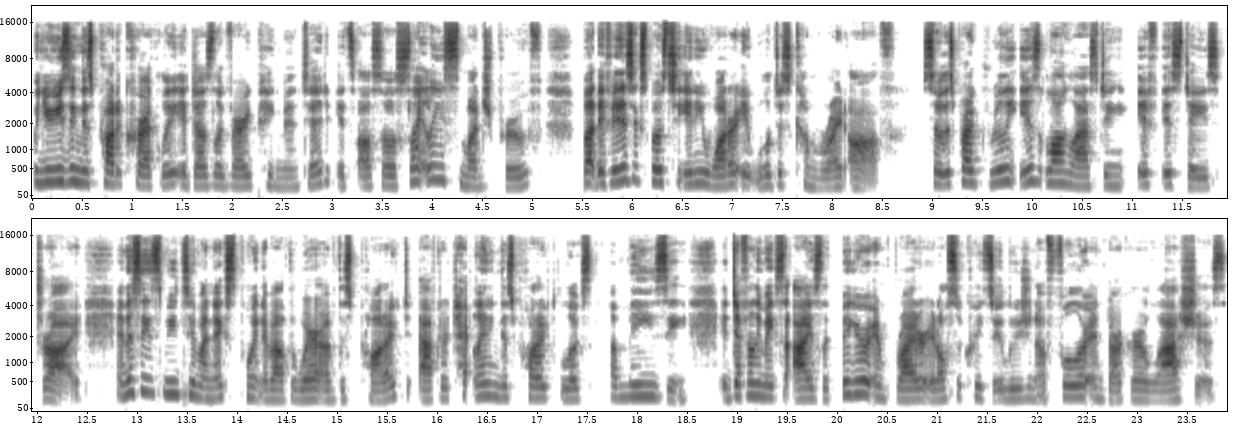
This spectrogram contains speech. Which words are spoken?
When you're using this product correctly, it does look very pigmented. It's also slightly smudge proof, but if it is exposed to any water, it will just come right off. So this product really is long lasting if it stays dry. And this leads me to my next point about the wear of this product. After tightlining, this product looks amazing. It definitely makes the eyes look bigger and brighter. It also creates the illusion of fuller and darker lashes.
